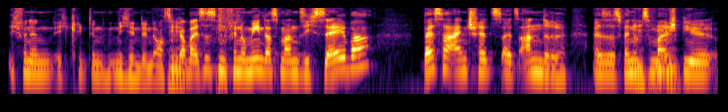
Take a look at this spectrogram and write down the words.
ich finde, ich krieg den nicht in den Ausdruck, Hm. aber es ist ein Phänomen, dass man sich selber besser einschätzt als andere. Also, dass wenn du zum Mhm. Beispiel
